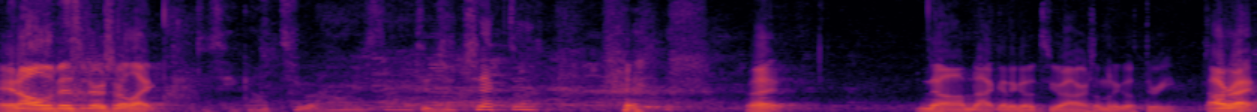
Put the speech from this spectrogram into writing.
And all the visitors are like, Does he go two hours? Did you check them? right? No, I'm not going to go two hours. I'm going to go three. All right.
